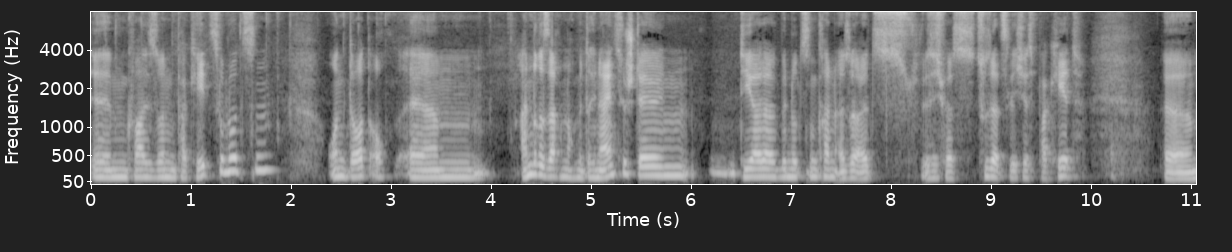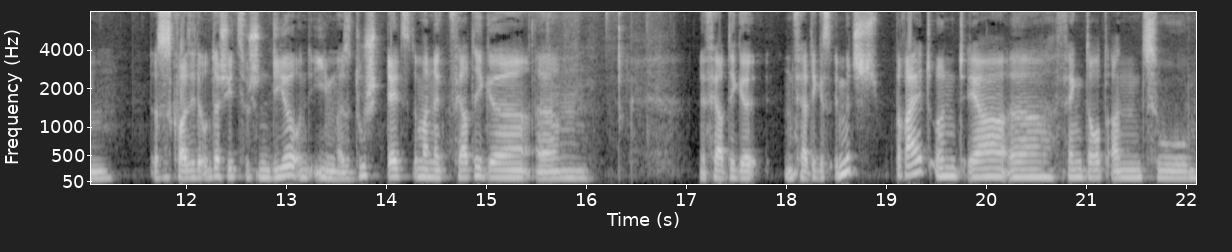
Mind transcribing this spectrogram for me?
ähm, quasi so ein Paket zu nutzen und dort auch ähm, andere Sachen noch mit hineinzustellen, die er da benutzen kann, also als, weiß ich was, zusätzliches Paket. Ähm, das ist quasi der Unterschied zwischen dir und ihm. Also du stellst immer eine fertige, ähm, eine fertige, ein fertiges Image bereit und er äh, fängt dort an zu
